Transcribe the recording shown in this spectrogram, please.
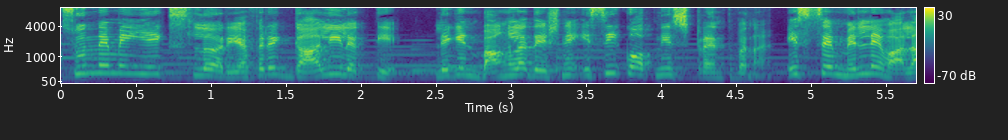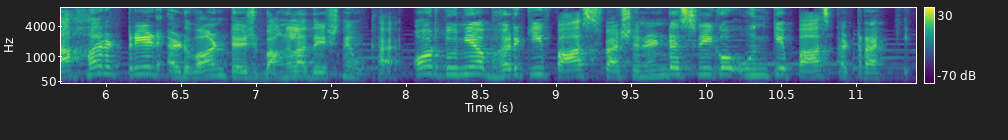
सुनने में ये एक स्लर या फिर एक गाली लगती है। लेकिन बांग्लादेश ने इसी को अपनी स्ट्रेंथ बनाया। इससे मिलने वाला हर ट्रेड एडवांटेज बांग्लादेश ने उठाया और दुनिया भर की फास्ट फ़ैशन इंडस्ट्री को उनके पास अट्रैक्ट किया।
